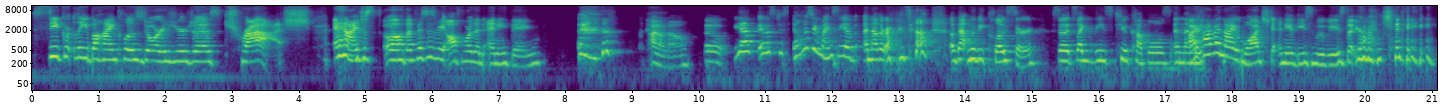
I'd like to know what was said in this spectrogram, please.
secretly behind closed doors you're just trash. And I just oh that pisses me off more than anything. I don't know. So yeah, it was just it almost reminds me of another reference of that movie Closer. So it's like these two couples, and then I haven't I watched any of these movies that you're mentioning.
